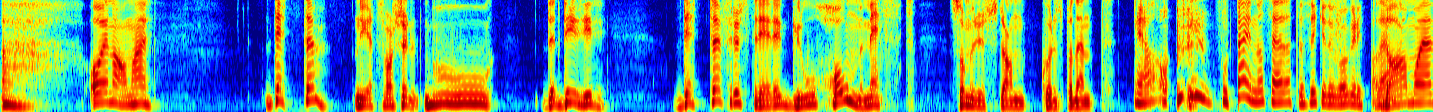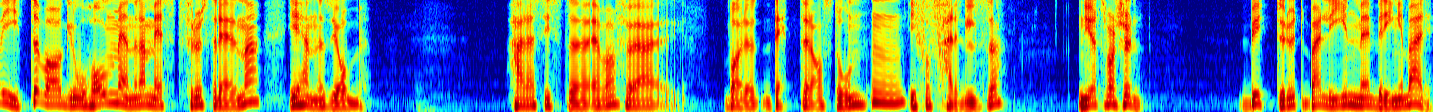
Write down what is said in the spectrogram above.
Ah, Og en annen her. Dette, nyhetsvarsel, Boo. det dirrer. Dette frustrerer Gro Holm mest, som Russland-korrespondent. Ja, og Fort deg inn og se dette, så ikke du går glipp av det. Da må jeg vite hva Gro Holm mener er mest frustrerende i hennes jobb. Her er siste, Eva, før jeg bare detter av stolen i forferdelse. Nyhetsvarsel. Bytter ut Berlin med bringebær.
